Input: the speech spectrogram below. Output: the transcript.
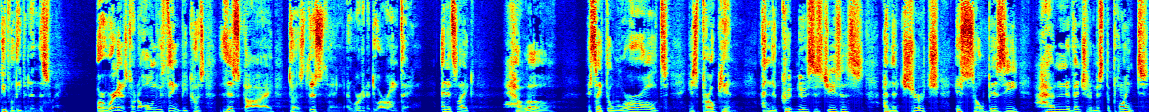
We believe it in this way. Or we're going to start a whole new thing because this guy does this thing and we're going to do our own thing. And it's like, hello. It's like the world is broken and the good news is Jesus, and the church is so busy having an adventure to miss the point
